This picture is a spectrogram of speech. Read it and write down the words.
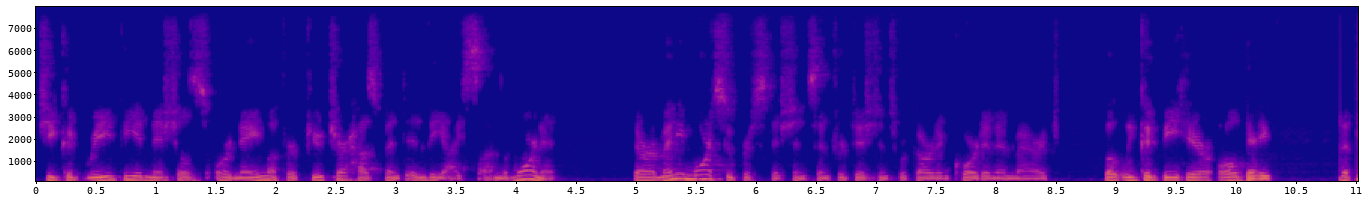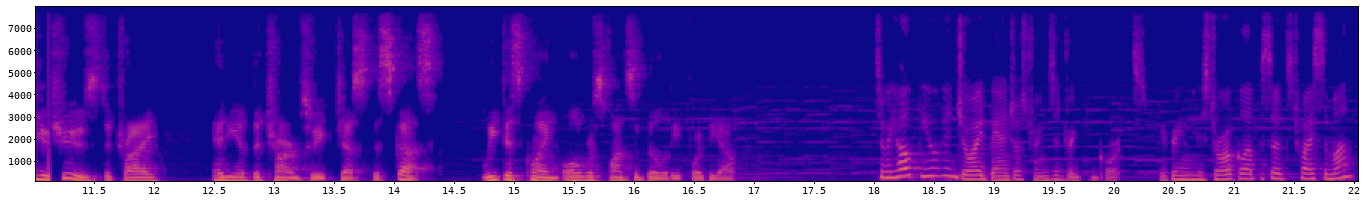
she could read the initials or name of her future husband in the ice on the morning. There are many more superstitions and traditions regarding courting and marriage, but we could be here all day. If you choose to try any of the charms we've just discussed, we disclaim all responsibility for the outcome. So we hope you have enjoyed Banjo Strings and Drinking Gourds. We bring you historical episodes twice a month.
